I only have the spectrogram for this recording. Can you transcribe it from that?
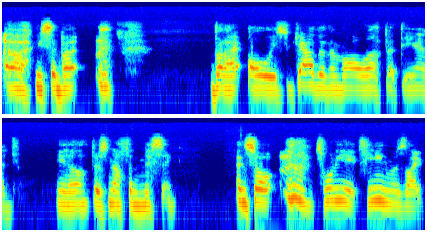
Uh, he said, but but I always gather them all up at the end. You know, there's nothing missing. And so 2018 was like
